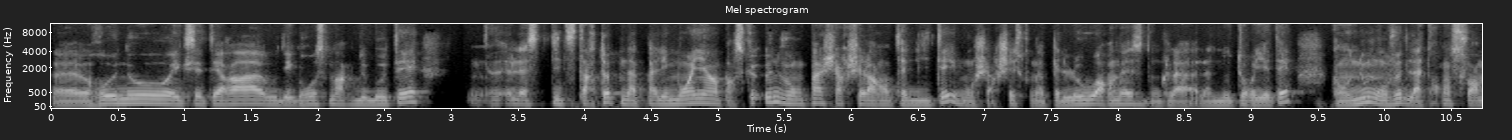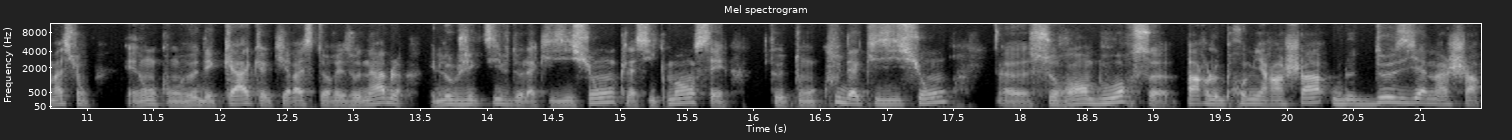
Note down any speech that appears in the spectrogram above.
euh, Renault, etc., ou des grosses marques de beauté, la petite startup n'a pas les moyens parce qu'eux ne vont pas chercher la rentabilité, ils vont chercher ce qu'on appelle le awareness, donc la, notoriété, quand nous, on veut de la transformation. Et donc, on veut des CAC qui restent raisonnables. Et l'objectif de l'acquisition, classiquement, c'est que ton coût d'acquisition euh, se rembourse par le premier achat ou le deuxième achat.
